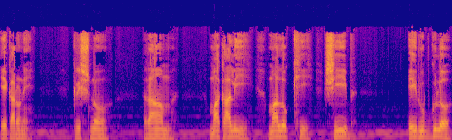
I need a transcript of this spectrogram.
এ কারণে কৃষ্ণ রাম মা কালী মা লক্ষ্মী শিব এই রূপগুলো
